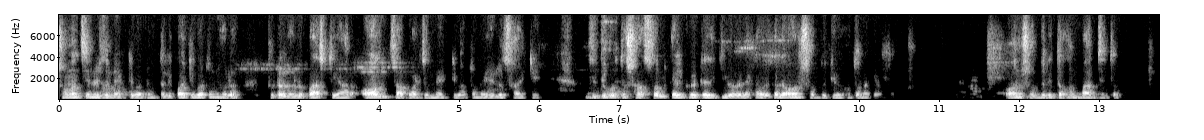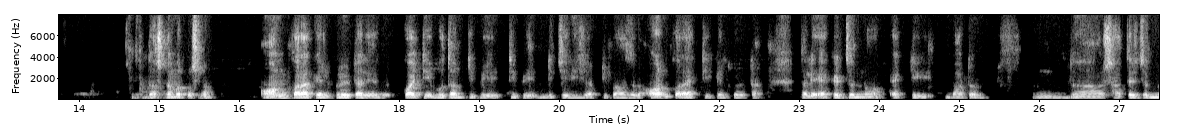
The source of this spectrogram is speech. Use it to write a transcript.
সমান চিহ্নের জন্য একটি বাটন তাহলে কয়টি বাটন হলো? টোটাল হলো পাঁচটি। আর অন চাপার জন্য একটি বাটন এই হলো ছয়টি। যদি বলতো সচল ক্যালকুলেটারে কীভাবে লেখা হবে? তাহলে অন শব্দটিও হতো না কিন্তু। অন শব্দটি তখন বাদ যেত। দশ নম্বর প্রশ্ন। অন করা ক্যালকুলেটরের কয়টি বোতাম টিপে টিপে নিচের হিসাবটি পাওয়া যাবে? অন করা একটি ক্যালকুলেটর তাহলে একের জন্য একটি বাটন সাতের জন্য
